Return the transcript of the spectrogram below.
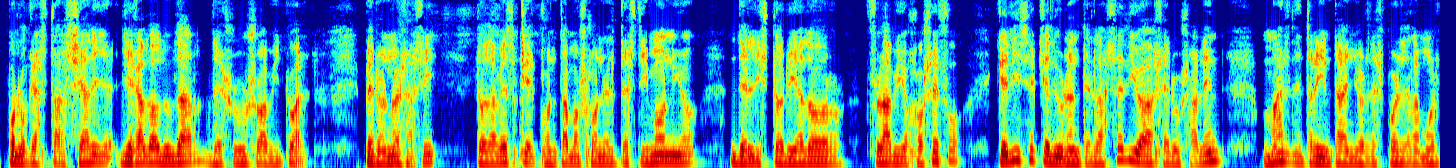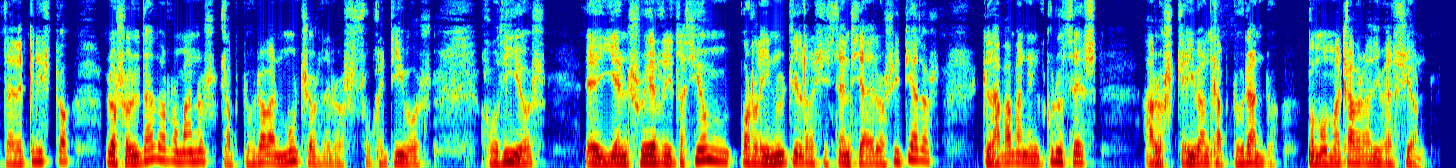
por lo que hasta se ha llegado a dudar de su uso habitual. Pero no es así, toda vez que contamos con el testimonio del historiador Flavio Josefo, que dice que durante el asedio a Jerusalén, más de treinta años después de la muerte de Cristo, los soldados romanos capturaban muchos de los fugitivos judíos y en su irritación por la inútil resistencia de los sitiados, clavaban en cruces a los que iban capturando, como macabra diversión.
